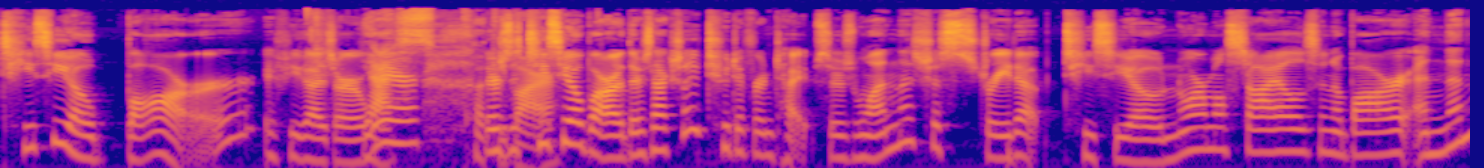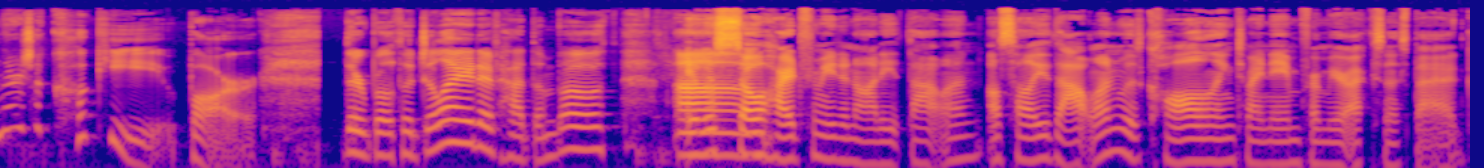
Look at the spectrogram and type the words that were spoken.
TCO bar, if you guys are aware. Yes, There's a. TCO bar. There's actually two different types. There's one that's just straight up TCO normal styles in a bar, and then there's a cookie bar. They're both a delight. I've had them both. it was so Um, hard for me to not eat that one. I'll tell you, that one was calling to my name from your Xmas bag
